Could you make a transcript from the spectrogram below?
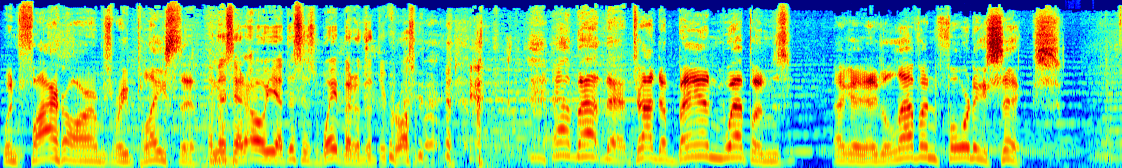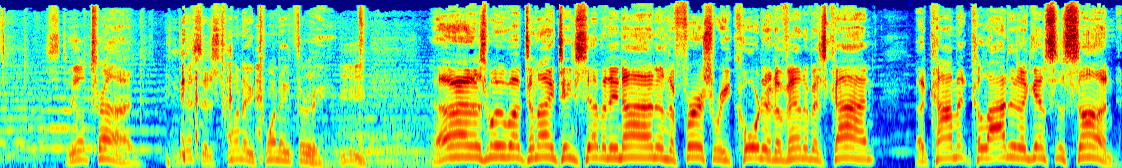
when firearms replaced them And they said, "Oh yeah, this is way better than the crossbow." How about that? Tried to ban weapons in 1146. Still tried. This is 2023. Hmm. All right, let's move up to 1979 and the first recorded event of its kind. A comet collided against the sun,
